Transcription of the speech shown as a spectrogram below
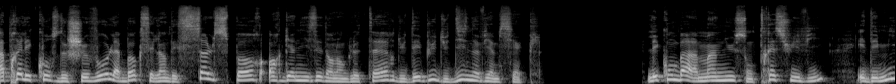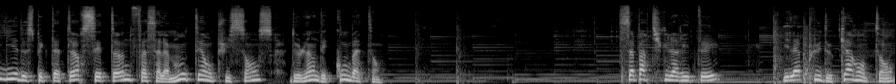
Après les courses de chevaux, la boxe est l'un des seuls sports organisés dans l'Angleterre du début du XIXe siècle. Les combats à main nue sont très suivis et des milliers de spectateurs s'étonnent face à la montée en puissance de l'un des combattants. Sa particularité Il a plus de 40 ans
